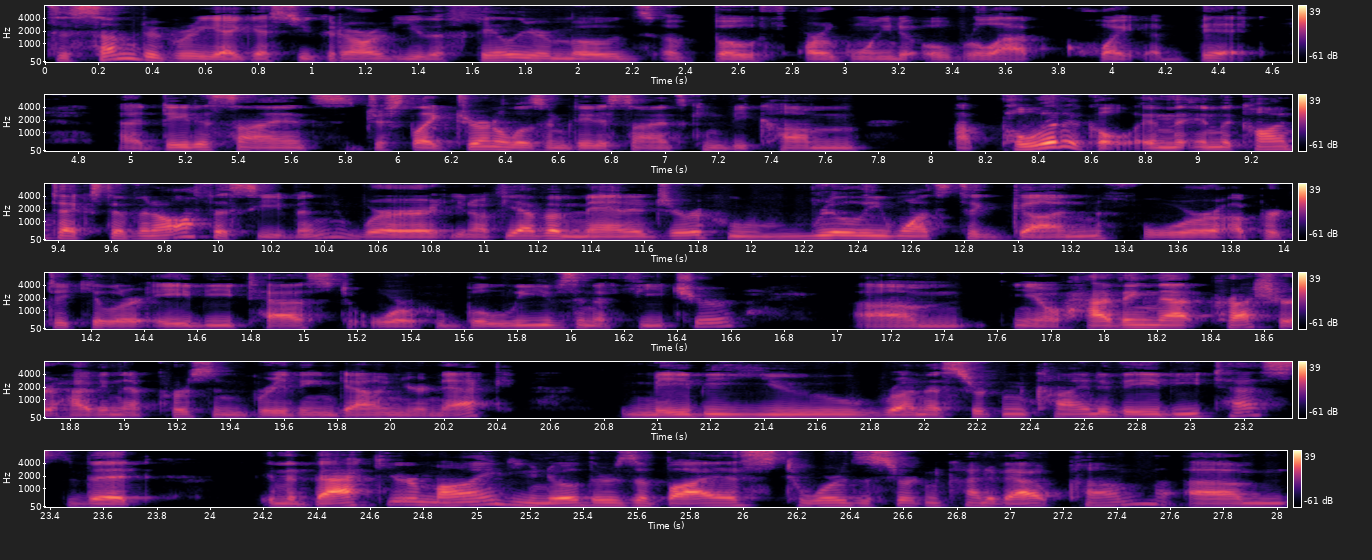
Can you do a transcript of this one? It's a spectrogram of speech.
to some degree, I guess you could argue the failure modes of both are going to overlap quite a bit. Uh, data science, just like journalism, data science can become uh, political in the in the context of an office, even where you know if you have a manager who really wants to gun for a particular A/B test or who believes in a feature, um, you know, having that pressure, having that person breathing down your neck, maybe you run a certain kind of A/B test that in the back of your mind, you know there's a bias towards a certain kind of outcome. Um,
